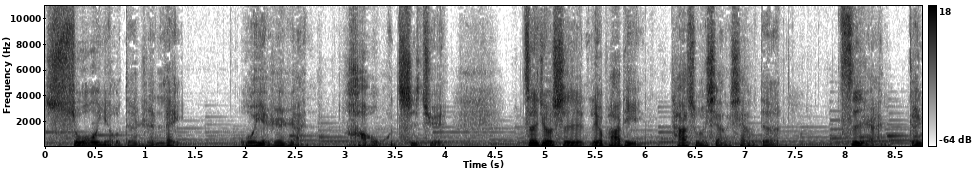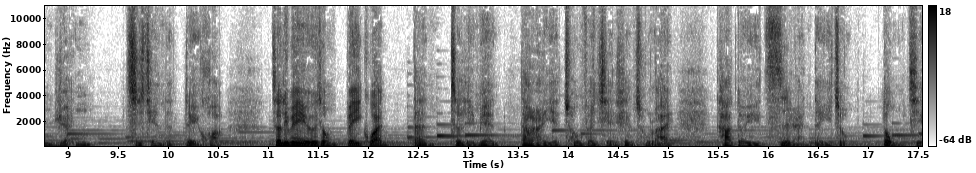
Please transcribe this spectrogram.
所有的人类，我也仍然。毫无知觉，这就是刘帕蒂他所想象的自然跟人之间的对话。这里面有一种悲观，但这里面当然也充分显现出来他对于自然的一种洞见。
